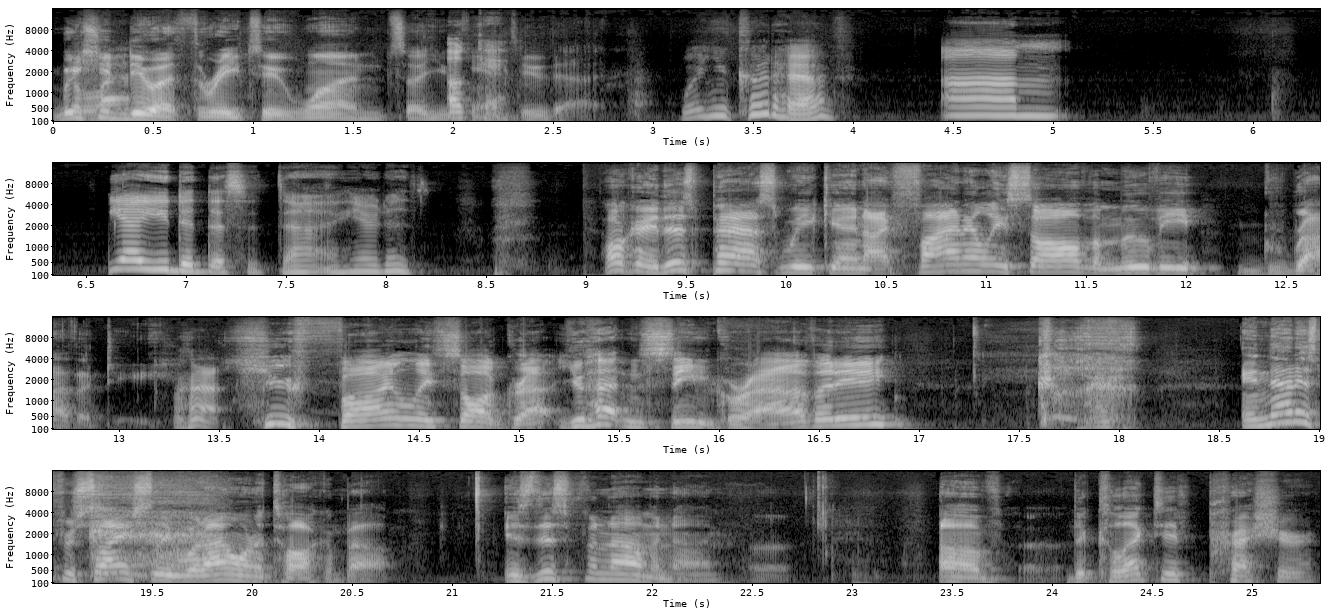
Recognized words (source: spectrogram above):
We should la- do a three, two, one, so you Okay. can't do that. Well, you could have. Um. Yeah, you did this. Uh, here it is. Okay, this past weekend, I finally saw the movie Gravity. You finally saw gra- You hadn't seen Gravity? And that is precisely what I want to talk about. Is this phenomenon of the collective pressure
